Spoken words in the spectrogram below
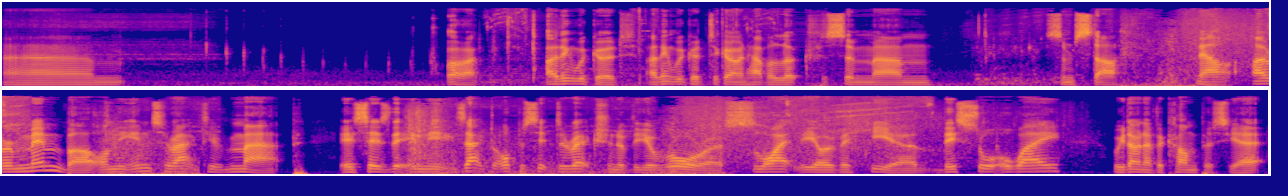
Um, Alright, I think we're good. I think we're good to go and have a look for some, um, some stuff. Now, I remember on the interactive map, it says that in the exact opposite direction of the Aurora, slightly over here, this sort of way, we don't have a compass yet,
